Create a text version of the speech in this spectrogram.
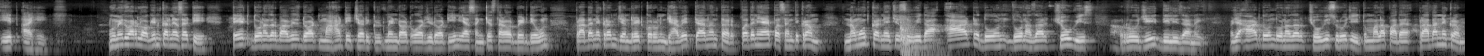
येत आहे. उमेदवार लॉग इन करण्यासाठी टेट दोन हजार बावीस dot Maha teacher recruitment dot O R G dot in या संकेतस्थळावर भेट देऊन प्राधान्यक्रम जनरेट करून घ्यावेत त्यानंतर पदन्याय पसंतीक्रम नमूद करण्याची सुविधा आठ दोन दोन हजार चोवीस रोजी दिली जाणे म्हणजे आठ दोन दोन हजार चोवीस रोजी तुम्हाला पादा प्राधान्यक्रम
